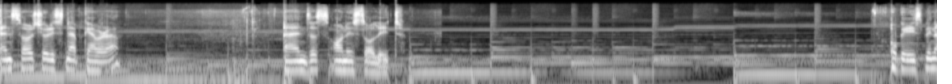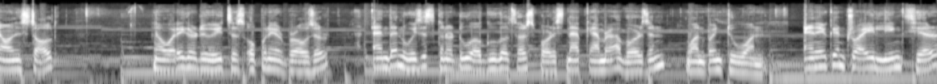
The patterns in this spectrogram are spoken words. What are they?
And search your snap camera. And just uninstall it okay it's been uninstalled. Now what you're gonna do is just open your browser and then we're just gonna do a google search for snap camera version 1.21 and you can try links here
